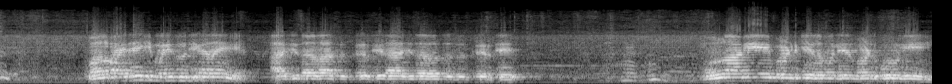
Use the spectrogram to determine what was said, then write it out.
तुम्हाला माहिती आहे की म्हणत होती का नाही? आजी दादा असंच करते आजी दादा तसंच करते. म्हणून आम्ही बंड केलं म्हणजे बंड करून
